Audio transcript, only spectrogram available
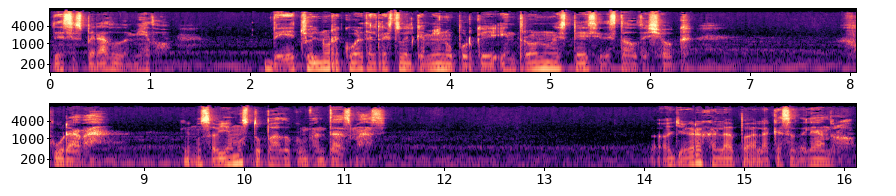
desesperado de miedo. De hecho, él no recuerda el resto del camino porque entró en una especie de estado de shock. Juraba que nos habíamos topado con fantasmas. Al llegar a Jalapa, a la casa de Leandro,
